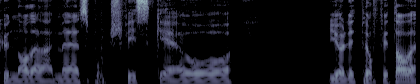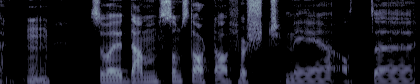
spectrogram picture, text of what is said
kunne ha det der med sportsfiske og gjøre litt profit av det. Mm. Så var det dem som starta først med at eh,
